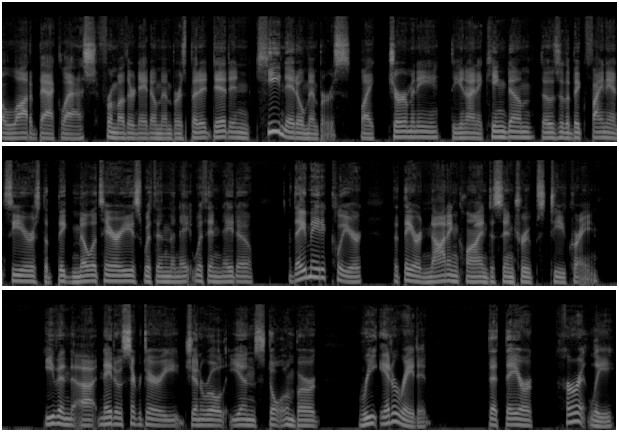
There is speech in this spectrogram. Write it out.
a lot of backlash from other NATO members, but it did in key NATO members like Germany, the United Kingdom. Those are the big financiers, the big militaries within the within NATO. They made it clear that they are not inclined to send troops to Ukraine. Even uh, NATO Secretary General Jens Stoltenberg reiterated that they are currently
